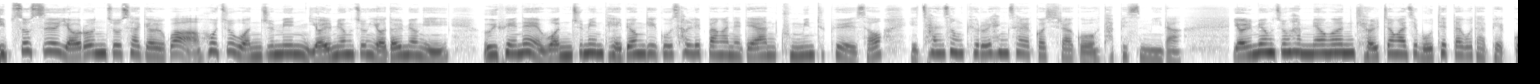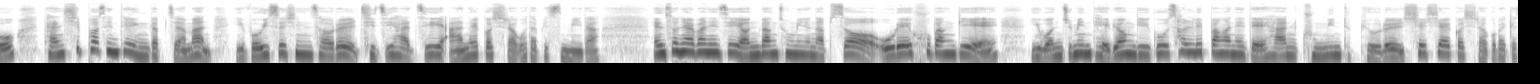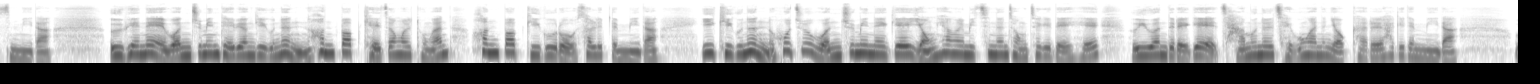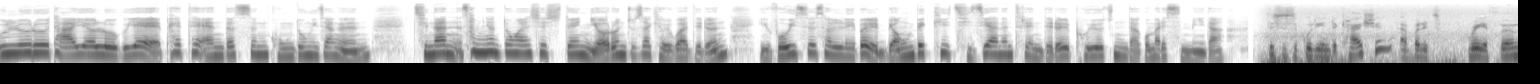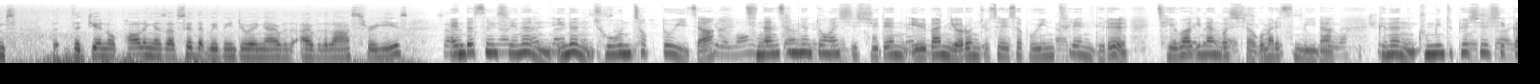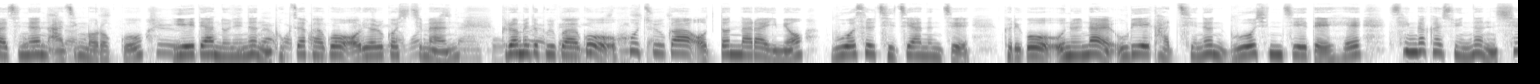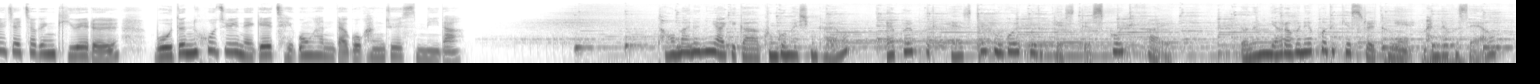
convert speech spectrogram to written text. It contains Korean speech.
입소스 여론조사 결과 호주 원주민 10명 중 8명이 의회 내 원주민 대변기구 설립 방안에 대한 국민투표에서 찬성표를 행사할 것이라고 답했습니다. 10명 중 1명은 결정하지 못했다고 답했고 단 10%의 응답자만 이 Voice 신설을 지지하지 않을 것이라고 답했습니다. 앤소니 알바니지 연방 총리는 앞서 올해 후반기에 이 원주민 대변기구 설립 방안에 대한 국민투표를 실시할 것이라고 것이라고 밝혔습니다. 의회 내 원주민 대변기구는 헌법 개정을 통한 헌법기구로 설립됩니다. 이 기구는 호주 원주민에게 영향을 미치는 정책에 대해 의원들에게 자문을 제공하는 역할을 하게 됩니다. 울루루 다이얼로그의 패트 앤더슨 공동의장은 지난 3년 동안 실시된 여론조사 결과들은 이 Voice 설립을 명백히 지지하는 트렌드를 보여준다고 말했습니다. This is a good indication, but it reaffirms the, the general polling, as I've said, that we've been doing over the, over the last three years. 앤더슨 씨는 이는 좋은 척도이자 지난 3년 동안 실시된 일반 여론조사에서 보인 트렌드를 재확인한 것이라고 말했습니다. 그는 국민투표 실시까지는 아직 멀었고 이에 대한 논의는 복잡하고 어려울 것이지만 그럼에도 불구하고 호주가 어떤 나라이며 무엇을 지지하는지 그리고 오늘날 우리의 가치는 무엇인지에 대해 생각할 수 있는 실질적인 기회를 모든 호주인에게 제공한다고 강조했습니다. 더 많은 이야기가 궁금하신가요? 애플 포드캐스트, 구글 포드캐스트, 스포티파이 또는 여러분의 포드캐스트를 통해 만나보세요.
